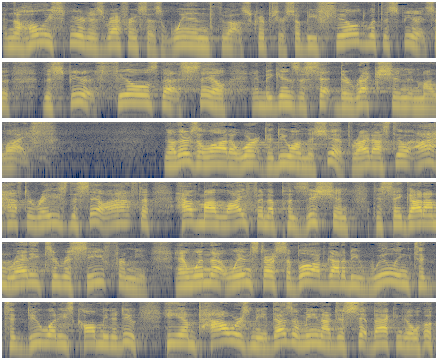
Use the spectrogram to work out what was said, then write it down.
And the Holy Spirit is referenced as wind throughout Scripture. So be filled with the Spirit. So the Spirit fills that sail and begins to set direction in my life. Now there's a lot of work to do on the ship, right? I still I have to raise the sail. I have to have my life in a position to say, God, I'm ready to receive from you. And when that wind starts to blow, I've got to be willing to, to do what He's called me to do. He empowers me. It doesn't mean I just sit back and go,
